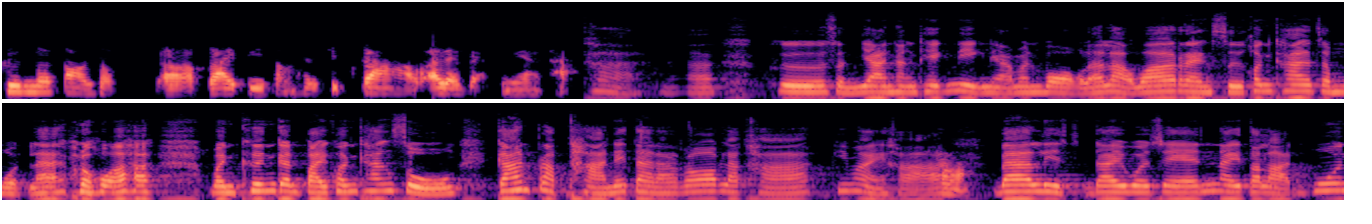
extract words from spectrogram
ขึ้นเมื่อตอนสองเอ่อ ปลายปี 2019 อะไรแบบเนี้ยค่ะ ค่ะนะคะคือสัญญาณทางเทคนิคเนี่ยมันบอกแล้วล่ะว่าแรงซื้อค่อนข้างจะหมดแล้ว เพราะว่ามันขึ้นกันไปค่อนข้างสูง การปรับฐานในแต่ละรอบล่ะคะ พี่ใหม่คะค่ะ bearish divergence ในตลาดหุ้น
